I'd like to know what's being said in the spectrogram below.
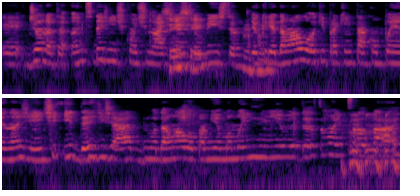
É, Jonathan, antes da gente continuar aqui Sim, a entrevista, Uhum. eu queria dar um alô aqui pra quem tá acompanhando a gente e desde já mandar um alô pra minha mamãezinha, meu Deus, tô de saudade.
